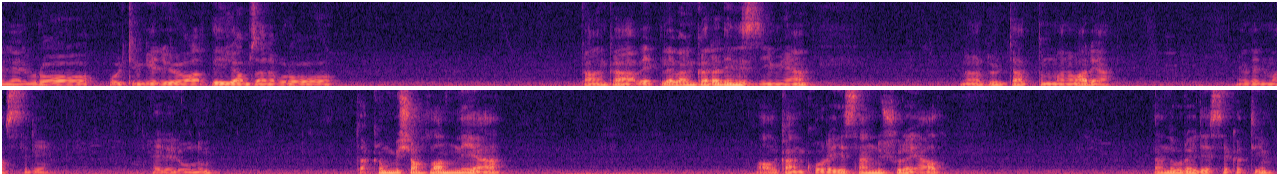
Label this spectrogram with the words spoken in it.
Helal bro. Ultim geliyor. Atlayacağım sana bro. Kanka bekle ben Karadenizliyim ya. Nerede ulti attın bana var ya. Helal Mastery. Helal oğlum. Takım bir şahlandı ya. Al kanka orayı. Sen de şuraya al. Ben de burayı destek atayım.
